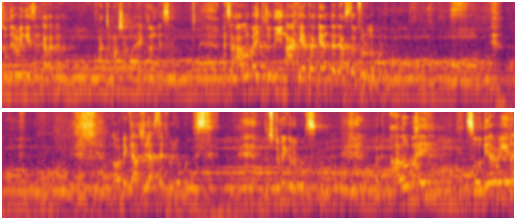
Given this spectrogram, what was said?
সৌদি আরবে গিয়েছেন কারা কারা? আচ্ছা মাশাআল্লাহ, একজন গেছে। আচ্ছা আলবাইক যদি না খেয়ে থাকেন, তাহলে আস্তা আস্তাগফিরুল্লাহ পড়েন। অনেকে আসলে আস্তায় ফিরলে পড়তেছে। দুষ্টমি করে পড়ছি। মানে আলবাই, সৌদি আরবে গেলে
